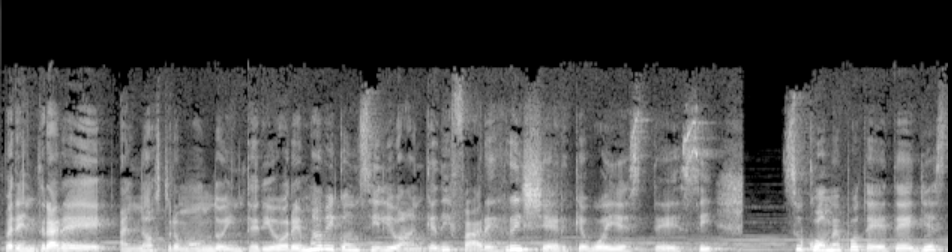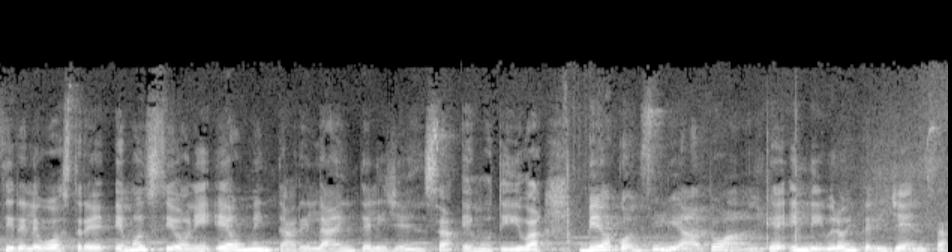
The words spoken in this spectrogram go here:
per entrare al nostro mondo interiore, ma vi consiglio anche di fare ricerche voi stessi su come potete gestire le vostre emozioni e aumentare la intelligenza emotiva. Vi ho consigliato anche il libro Intelligenza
